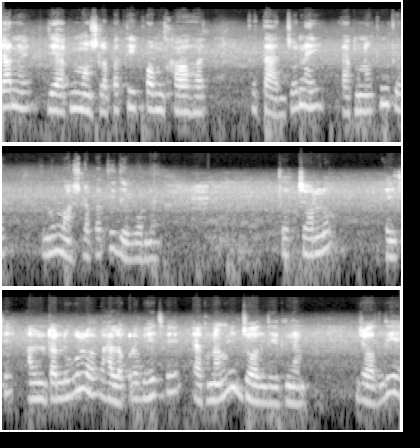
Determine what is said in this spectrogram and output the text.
জানোই যে এখন মশলাপাতি কম খাওয়া হয়, তো তার জন্যই এখনও কিন্তু কোনো মশলাপাতি দেবো না। তো চলো এই যে আলু টালুগুলো ভালো করে ভেজে এখন আমি জল দিয়ে দিলাম। জল দিয়ে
